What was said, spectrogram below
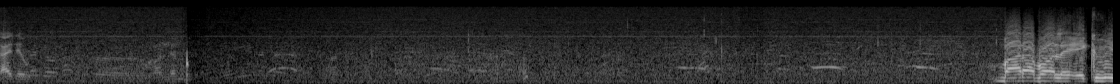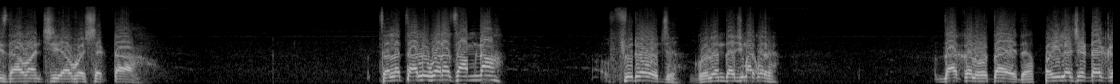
काय देऊ? बारा बॉल एकवीस धावांची आवश्यकता. चला चालू करा सामना. फिरोज गोलंदाजी मात्र दाखल होत आहेत. पहिलं षटक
